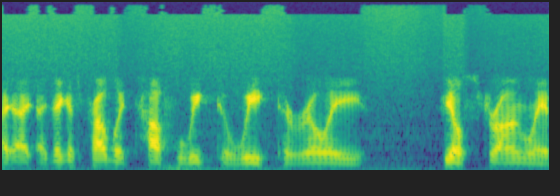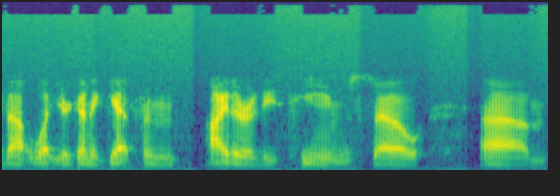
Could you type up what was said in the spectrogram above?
I, I think it's probably tough week to week to really feel strongly about what you're going to get from either of these teams. So, um,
